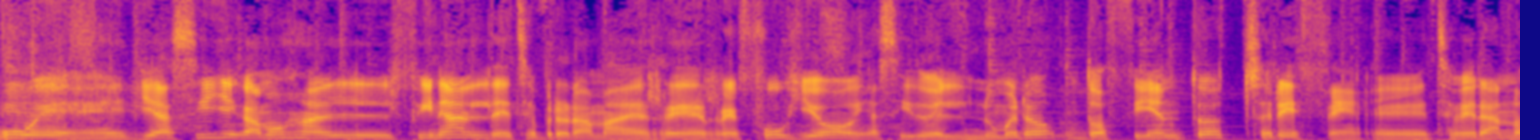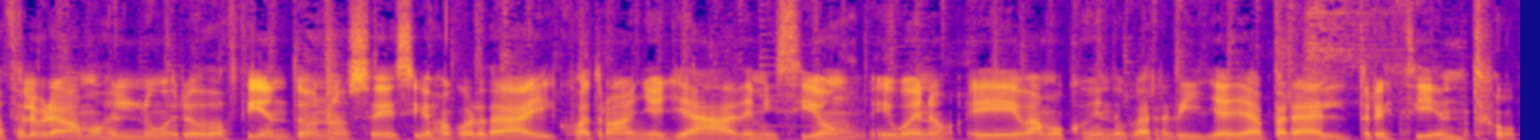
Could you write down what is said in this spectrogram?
Pues ya sí llegamos al final de este programa de Re- Refugio. Hoy ha sido el número 213. Eh, Este verano celebrábamos el número 200, no sé si os acordáis, cuatro años ya de misión. Y bueno, eh, vamos cogiendo carrerilla ya para el 300,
